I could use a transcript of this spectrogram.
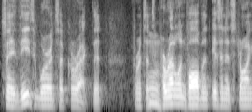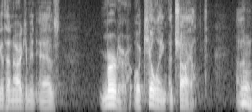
say these words are correct? That, for instance, mm. parental involvement isn't as strong as an argument as murder or killing a child. Uh,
